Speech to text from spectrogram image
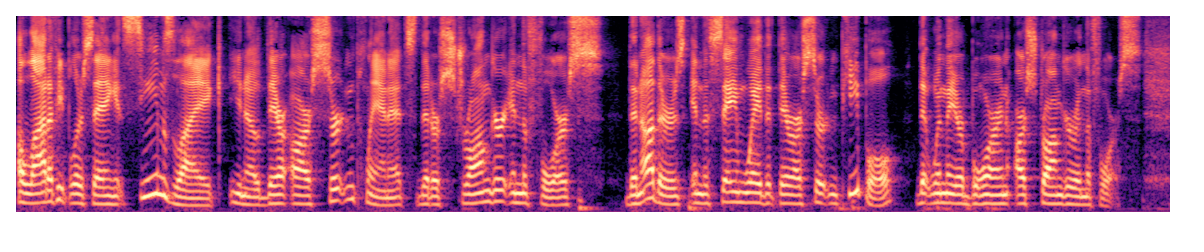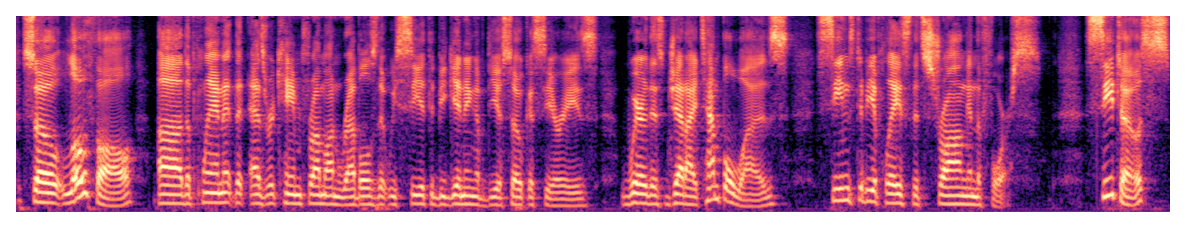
a lot of people are saying it seems like, you know, there are certain planets that are stronger in the force than others in the same way that there are certain people that when they are born are stronger in the force. So Lothal, uh, the planet that Ezra came from on Rebels that we see at the beginning of the Ahsoka series, where this Jedi temple was, seems to be a place that's strong in the Force. Seatos,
